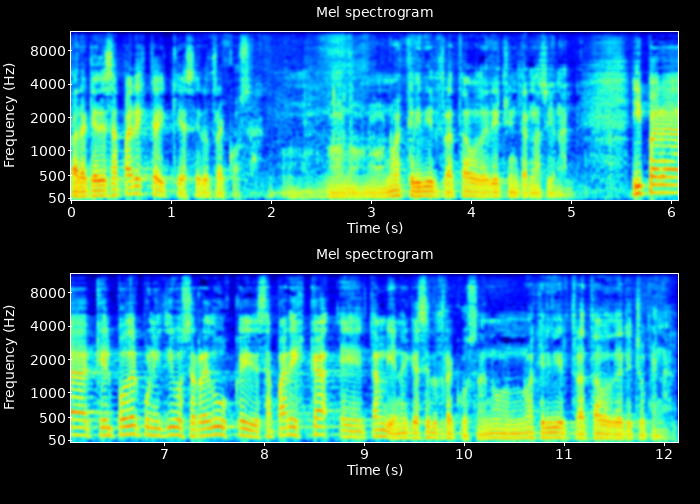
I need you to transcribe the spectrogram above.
Para que desaparezca hay que hacer otra cosa, no, no, no, no escribir tratado de derecho internacional. Y para que el poder punitivo se reduzca y desaparezca, eh, también hay que hacer otra cosa, no, escribir tratado de derecho penal.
